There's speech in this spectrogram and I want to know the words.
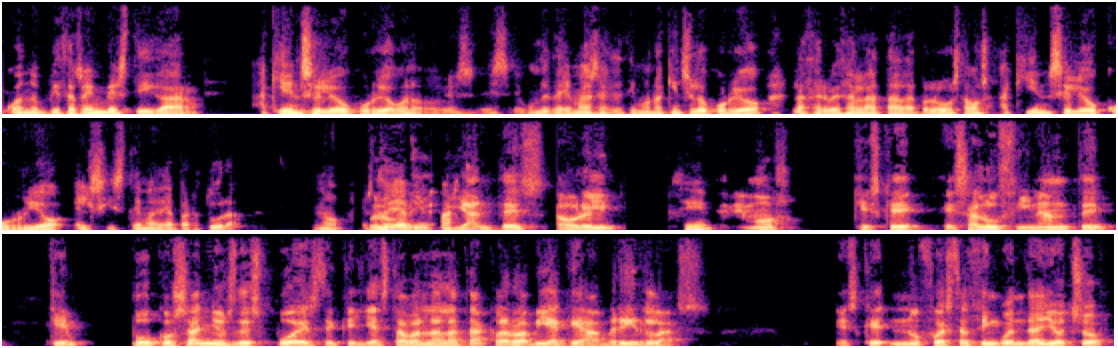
cuando empiezas a investigar a quién se le ocurrió, bueno, es, un detalle más, es decir, bueno, a quién se le ocurrió la cerveza enlatada, pero luego estamos a quién se le ocurrió el sistema de apertura, ¿no? y, antes, Aureli, tenemos que es que es alucinante que pocos años después de que ya estaba en la lata, claro, había que abrirlas. Es que no fue hasta el 58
